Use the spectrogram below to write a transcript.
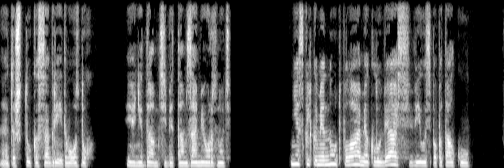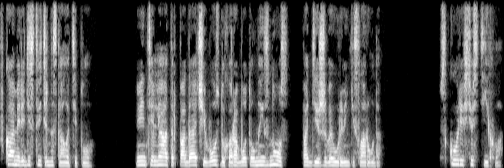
«Эта штука согреет воздух. Я не дам тебе там замерзнуть». Несколько минут пламя, клубясь, вилось по потолку. В камере действительно стало тепло. Вентилятор подачи воздуха работал на износ, поддерживая уровень кислорода. Вскоре все стихло,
